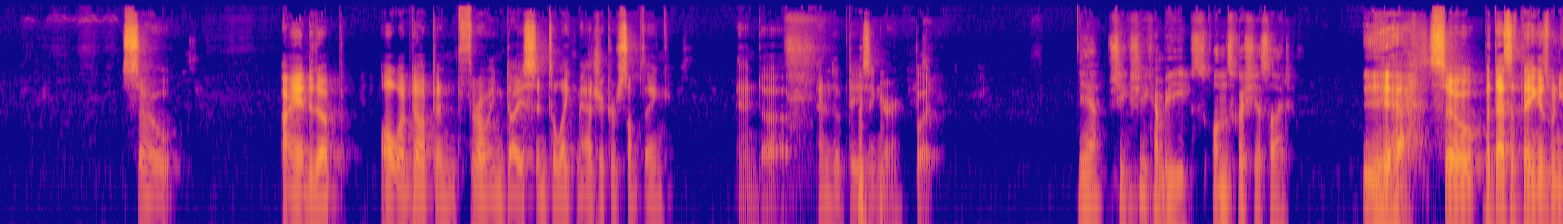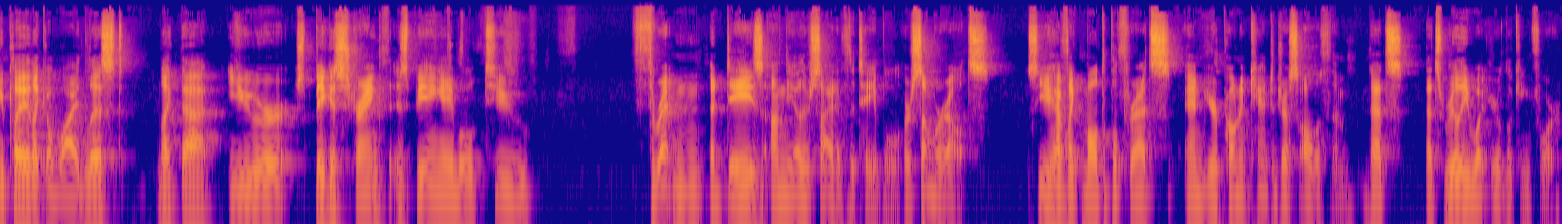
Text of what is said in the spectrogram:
So I ended up all webbed up and throwing dice into like magic or something, and uh, ended up dazing her. But yeah, she she can be on the squishier side. Yeah. So, but that's the thing is when you play like a wide list like that, your biggest strength is being able to threaten a daze on the other side of the table or somewhere else. So you have like multiple threats and your opponent can't address all of them. That's that's really what you're looking for.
